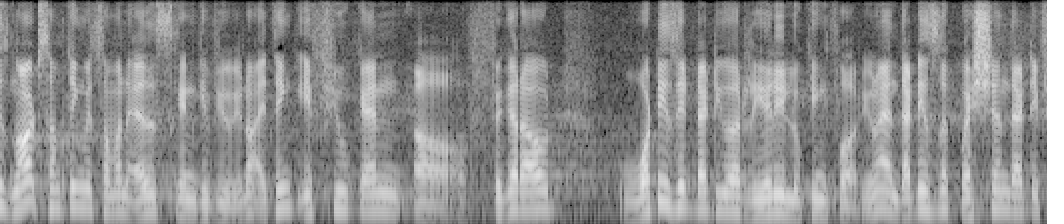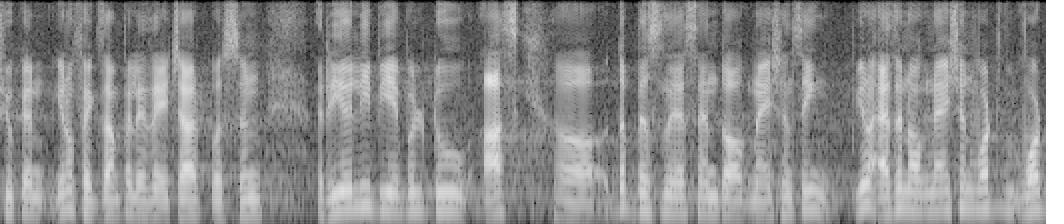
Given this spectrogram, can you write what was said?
is not something which someone else can give you. You know, I think if you can uh, figure out what is it that you are really looking for, you know, and that is the question that if you can, you know, for example, as a HR person, really be able to ask uh, the business and the organization, saying, you know, as an organization, what what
